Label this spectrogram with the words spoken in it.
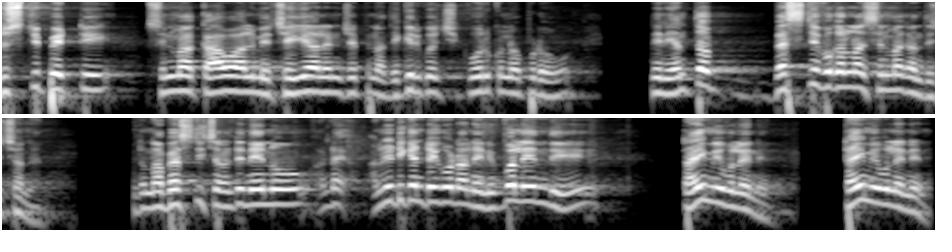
దృష్టి పెట్టి సినిమా కావాలి మీరు చెయ్యాలని చెప్పి నా దగ్గరికి వచ్చి కోరుకున్నప్పుడు నేను ఎంత బెస్ట్ ఇవ్వగలను సినిమాకి అంత ఇచ్చాను నేను. అంటే నా బెస్ట్ ఇచ్చాను. అంటే నేను అంటే అన్నిటికంటే కూడా నేను ఇవ్వలేనిది టైం ఇవ్వలేను నేను. టైం ఇవ్వలే నేను.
